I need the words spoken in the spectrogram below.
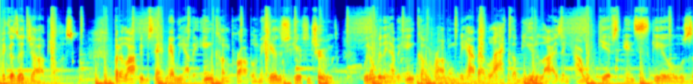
because of job loss. But a lot of people saying, man, we have an income problem. And here's, here's the truth. We don't really have an income problem. We have a lack of utilizing our gifts and skills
